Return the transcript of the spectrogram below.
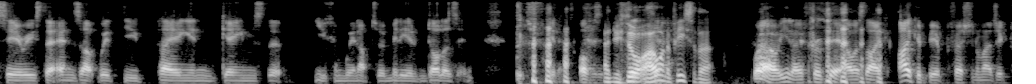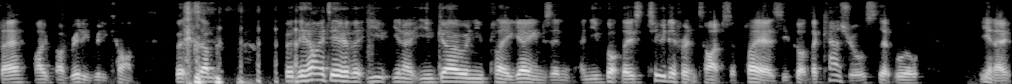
series that ends up with you playing in games that you can win up to a million dollars in. Which, you know, obviously, and you thought, I want a piece of that. Well, you know, for a bit, I was like, I could be a professional Magic player. I, I really, really can't. But um, but the idea that you you know you go and you play games and and you've got those two different types of players. You've got the casuals that will, you know,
